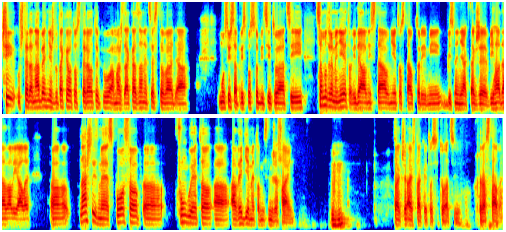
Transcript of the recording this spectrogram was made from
či už teda nabehneš do takéhoto stereotypu a máš zakázané cestovať a musíš sa prispôsobiť situácii. Samozrejme, nie je to ideálny stav, nie je to stav, ktorý my by sme nejak takže vyhľadávali, ale uh, našli sme spôsob, uh, funguje to a, a vedieme to, myslím, že fajn. Mm-hmm. Takže aj v takejto situácii, teda stave.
